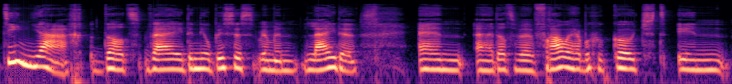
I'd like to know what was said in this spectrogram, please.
tien jaar dat wij de New Business Women leiden en uh, dat we vrouwen hebben gecoacht in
